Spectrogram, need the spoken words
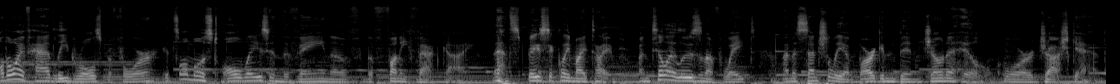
Although I've had lead roles before, it's almost always in the vein of the funny fat guy. That's basically my type. Until I lose enough weight, I'm essentially a bargain bin Jonah Hill or Josh Gad.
